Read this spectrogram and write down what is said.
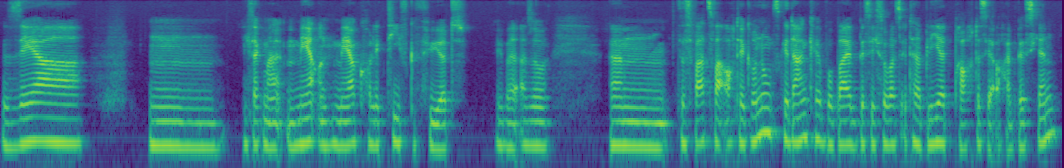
sehr mm, ich sag mal, mehr und mehr kollektiv geführt. Über, also ähm, das war zwar auch der Gründungsgedanke, wobei bis sich sowas etabliert, braucht es ja auch ein bisschen.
